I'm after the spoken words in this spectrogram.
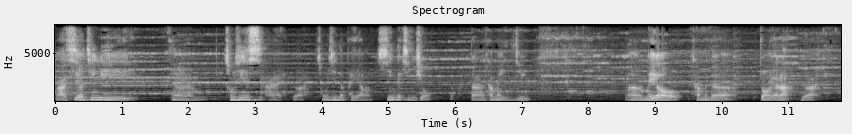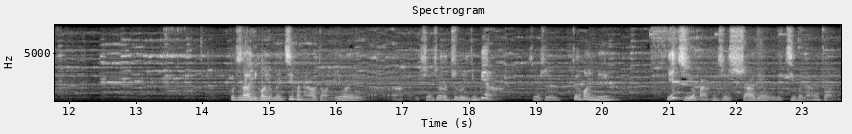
马刺要经历嗯重新洗牌，对吧？重新的培养新的新秀，当然他们已经呃没有他们的状元了，对吧？不知道以后有没有机会拿到状元，因为呃选秀的制度已经变了，就是最后一名也只有百分之十二点五的机会拿到状元。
